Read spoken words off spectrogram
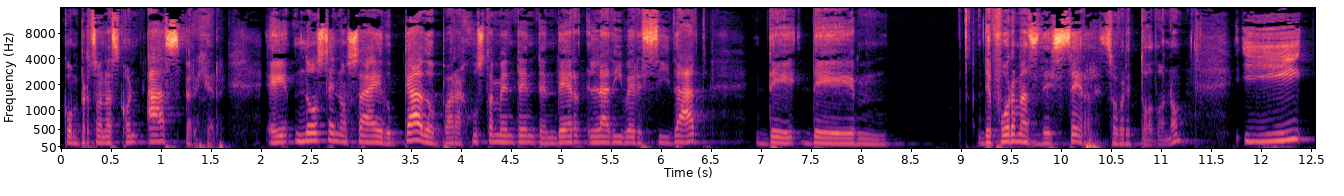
con personas con Asperger. Eh, no se nos ha educado para justamente entender la diversidad de mm, de formas de ser, sobre todo, ¿no? Y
